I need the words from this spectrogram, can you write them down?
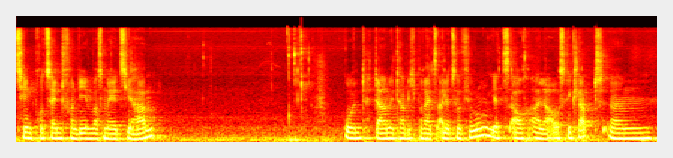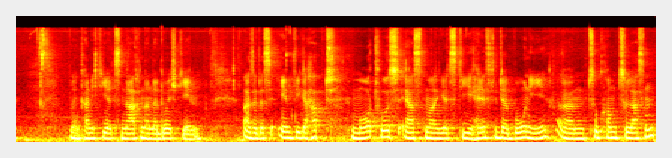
10% von dem, was wir jetzt hier haben. Und damit habe ich bereits alle zur Verfügung, jetzt auch alle ausgeklappt. Ähm, dann kann ich die jetzt nacheinander durchgehen. Also das eben wie gehabt, Mortus erstmal jetzt die Hälfte der Boni ähm, zukommen zu lassen.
